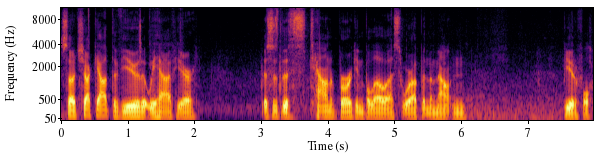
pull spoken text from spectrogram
So check out the view that we have here. This is this town of Bergen below us. We're up in the mountain. Beautiful.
